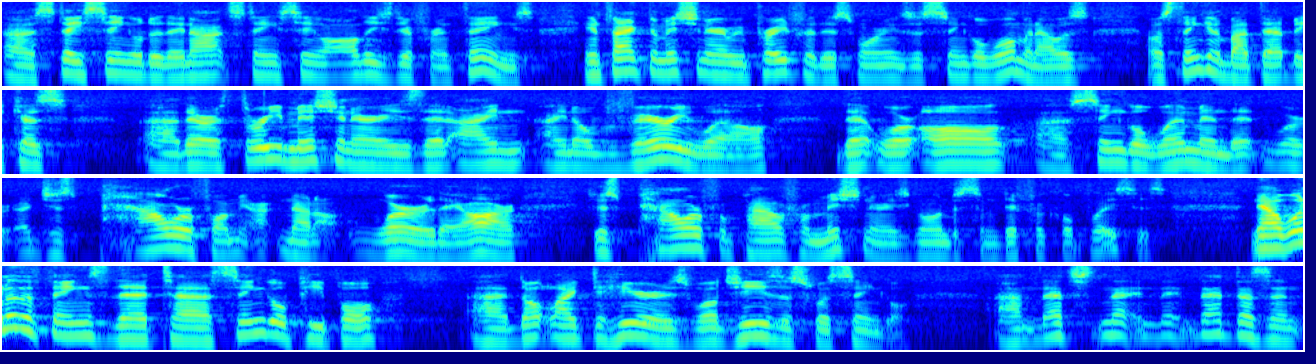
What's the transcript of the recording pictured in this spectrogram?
uh, stay single do they not stay single all these different things. In fact the missionary we prayed for this morning is a single woman. I was, I was thinking about that because uh, there are three missionaries that I, I know very well that were all uh, single women that were just powerful. I mean, not were, they are just powerful, powerful missionaries going to some difficult places. Now, one of the things that uh, single people uh, don't like to hear is, well, Jesus was single. Um, that's not, that, doesn't,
